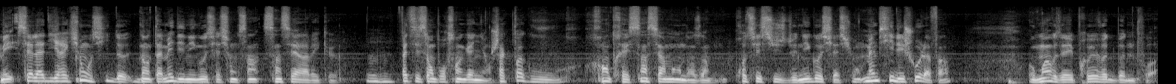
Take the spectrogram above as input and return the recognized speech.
Mais c'est la direction aussi d'entamer des négociations sincères avec eux. En fait, c'est 100% gagnant. Chaque fois que vous rentrez sincèrement dans un processus de négociation, même s'il échoue à la fin, au moins vous avez prouvé votre bonne foi.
